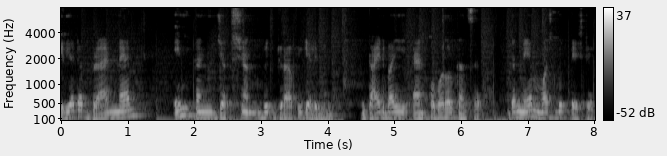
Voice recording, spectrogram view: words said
create a brand name in conjunction with graphic elements guided by an overall concept the name must be tested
